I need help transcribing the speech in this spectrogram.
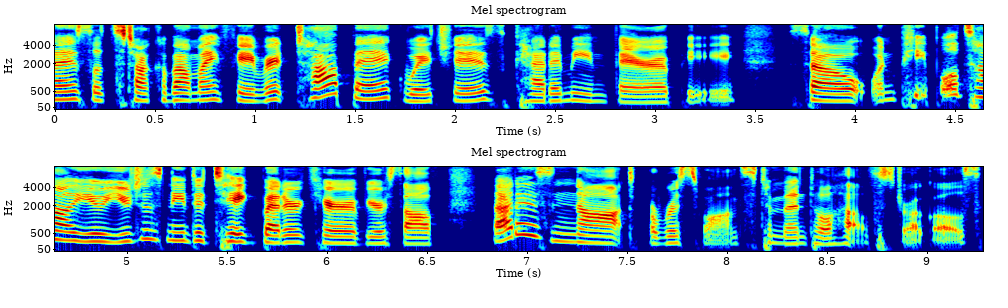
Guys, let's talk about my favorite topic, which is ketamine therapy. So, when people tell you you just need to take better care of yourself, that is not a response to mental health struggles.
